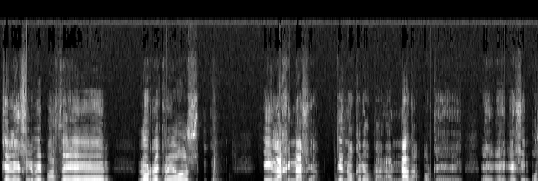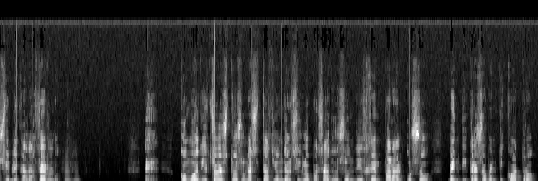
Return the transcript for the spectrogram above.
que les sirve para hacer los recreos y la gimnasia, que no creo que harán nada, porque eh, eh, es imposible que hacerlo. Como he dicho, esto es una situación del siglo pasado. Es un dicen para el curso 23 o 24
